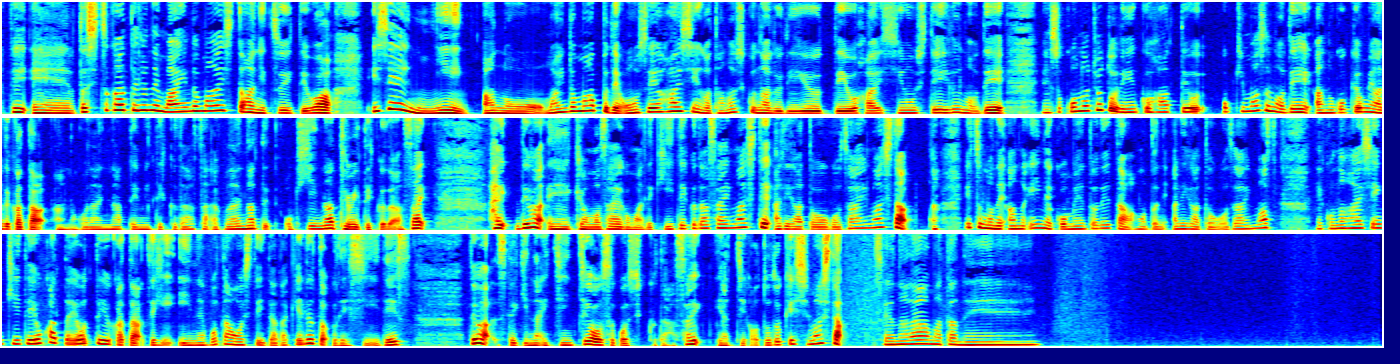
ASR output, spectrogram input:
で、えー、私使ってるねマインドマイスターについては以前にあのマインドマップで音声配信が楽しくなる理由っていう配信をしているので、えー、そこのちょっとリンク貼っておきますのであのご興味ある方あのご覧になってみてくださいご覧になってお聞きになってみてください。はい。では、えー、今日も最後まで聞いてくださいましてありがとうございました。あいつもね、あの、いいね、コメントレタ、本当にありがとうございます。え、この配信聞いてよかったよっていう方、ぜひいいねボタンを押していただけると嬉しいです。では、素敵な一日をお過ごしください。やっちがお届けしました。さよなら、またね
